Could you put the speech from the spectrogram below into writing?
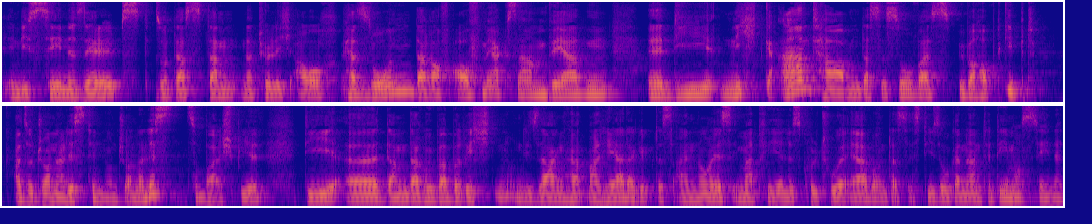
in die Szene selbst, sodass dann natürlich auch Personen darauf aufmerksam werden, äh, die nicht geahnt haben, dass es sowas überhaupt gibt also Journalistinnen und Journalisten zum Beispiel, die äh, dann darüber berichten und die sagen, hört mal her, da gibt es ein neues immaterielles Kulturerbe und das ist die sogenannte Demoszene.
